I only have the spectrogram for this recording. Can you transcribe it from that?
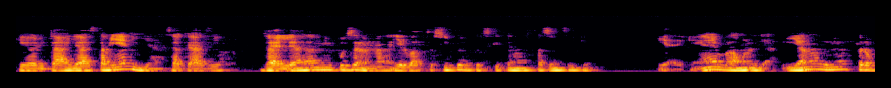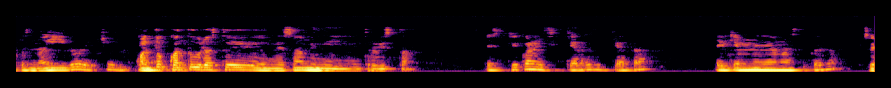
que ahorita ya está bien y ya se queda así. O sea, él le da un impulso de la nada y el vato sí, pero pues es que tenemos paciencia y que, y ya de que, eh, vámonos ya. Y ya nos vinimos, pero pues no he ido, de hecho. ¿Cuánto, ¿Cuánto duraste en esa mini entrevista? Es que con el psiquiatra, psiquiatra, el que me diagnosticó eso, Sí,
